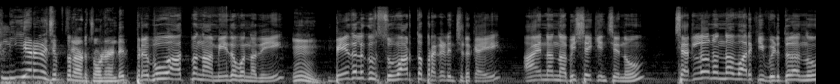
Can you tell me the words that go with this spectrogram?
క్లియర్గా చెప్తున్నాడు చూడండి. ప్రభు ఆత్మ నా మీద ఉన్నది. బీదలకు సువార్త ప్రకటించుటకై ఆయన నన్ను అభిషేకించెను చెరలోనున్న వారికి విడుదలను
